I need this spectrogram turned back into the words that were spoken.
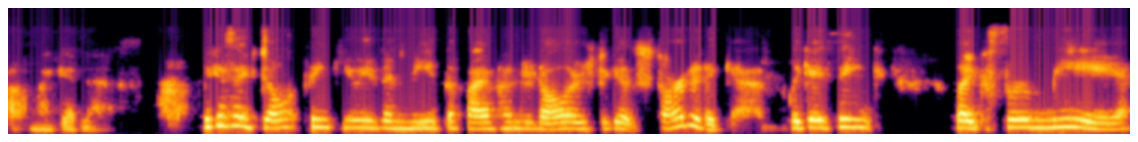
oh my goodness. Because I don't think you even need the $500 to get started again. Like, I think, like, for me,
